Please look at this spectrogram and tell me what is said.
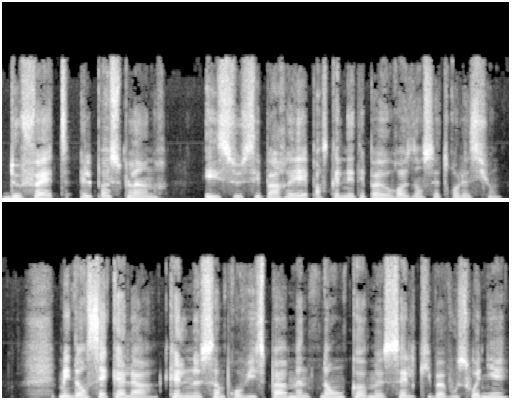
De fait, elle peut se plaindre et se séparer parce qu'elle n'était pas heureuse dans cette relation. Mais dans ces cas-là, qu'elle ne s'improvise pas maintenant comme celle qui va vous soigner.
